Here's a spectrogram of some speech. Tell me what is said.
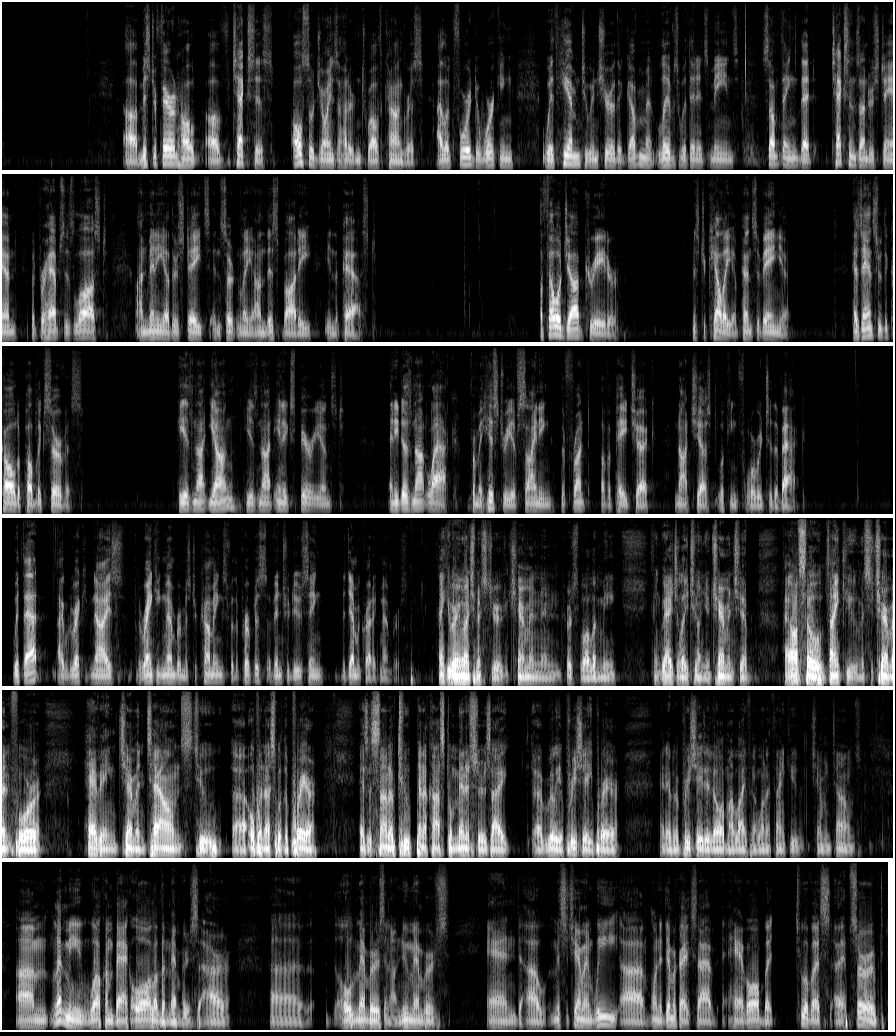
Uh, Mr. Farenthold of Texas also joins the 112th Congress. I look forward to working with him to ensure that government lives within its means, something that Texans understand but perhaps is lost on many other States and certainly on this body in the past. A fellow job creator, Mr. Kelly of Pennsylvania, has answered the call to public service. He is not young, he is not inexperienced, and he does not lack from a history of signing the front of a paycheck not just looking forward to the back. With that, I would recognize the Ranking Member, Mr. Cummings, for the purpose of introducing the Democratic members. Thank you very much, Mr. Chairman. And first of all, let me congratulate you on your chairmanship. I also thank you, Mr. Chairman, for having Chairman Towns to uh, open us with a prayer. As a son of two Pentecostal ministers, I uh, really appreciate prayer and have appreciated it all my life, and I want to thank you, Chairman Towns. Um, let me welcome back all of the members, our uh, old members and our new members. And, uh, Mr. Chairman, we uh, on the Democratic side have all but two of us uh, have served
